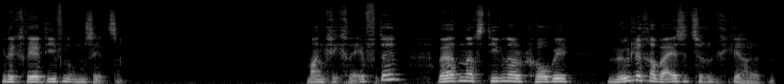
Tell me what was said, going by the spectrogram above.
in der kreativen Umsetzung. Manche Kräfte werden nach Stephen R. Covey möglicherweise zurückgehalten,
